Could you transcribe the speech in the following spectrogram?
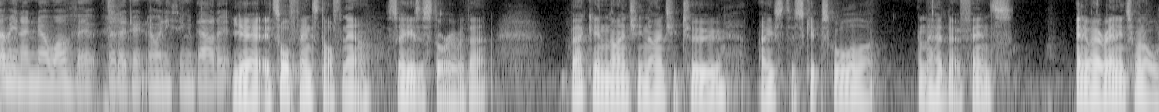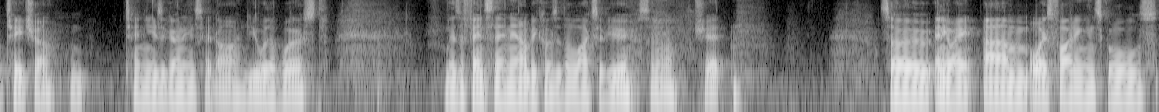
I mean, I know of it, but I don't know anything about it. Yeah, it's all fenced off now. So here's a story with that. Back in 1992, I used to skip school a lot, and they had no fence. Anyway, I ran into an old teacher 10 years ago, and he said, "Oh, you were the worst. There's a fence there now because of the likes of you." I said, "Oh, shit." So anyway, um, always fighting in schools,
